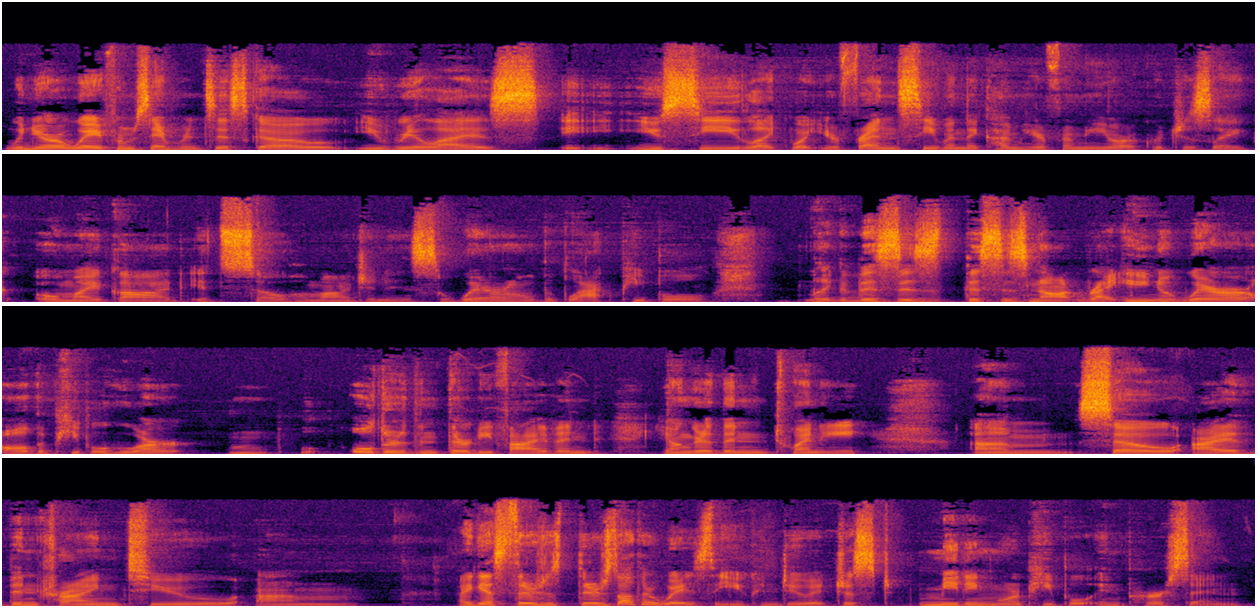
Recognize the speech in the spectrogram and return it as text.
when you're away from San Francisco, you realize you see like what your friends see when they come here from New York, which is like, oh my God, it's so homogenous. Where are all the black people? Like this is this is not right. You know, where are all the people who are older than 35 and younger than 20? Um, so I've been trying to. Um, I guess there's there's other ways that you can do it. Just meeting more people in person,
